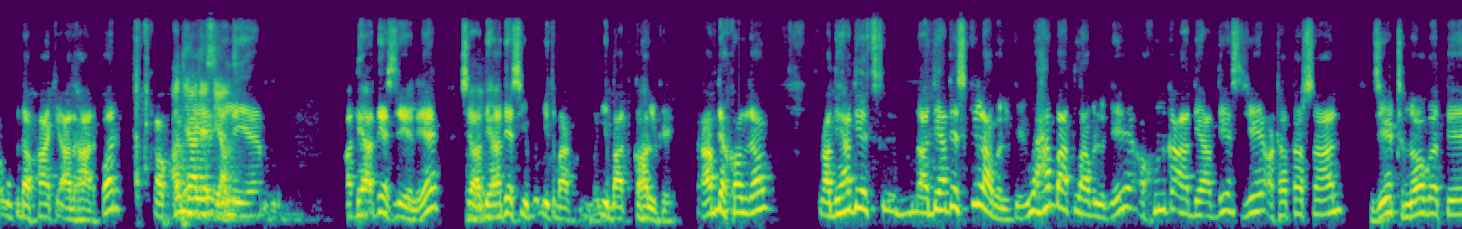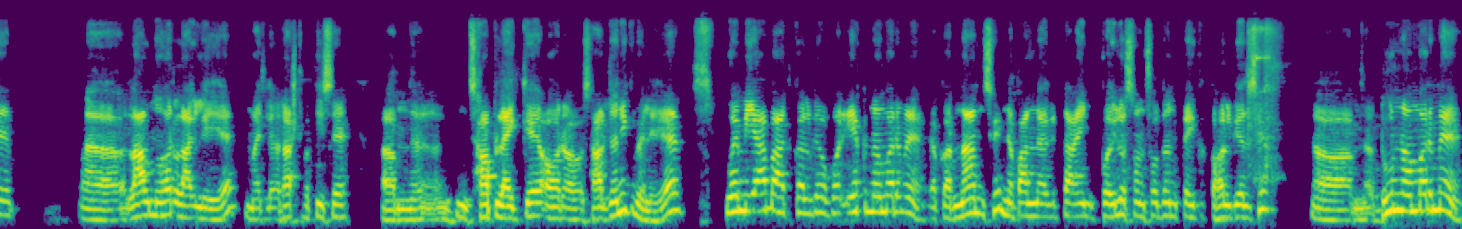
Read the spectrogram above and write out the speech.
उपदफा के आधार पर अध्यादेश जे एले से अध्यादेश ई बात ई बात कहलकै। आब देखल जाओ अध्यादेश अध्यादेश की लावल के वह बात लावल के अखुनका अध्यादेश जे अठहत्तर साल जेठ नौ गते लाल मोहर लागले है मतलब राष्ट्रपति से छाप लागि के और सार्वजनिक भेले है ओहिमे इएह बात कहलकै ओकर एक नंबर में एकर नाम छै नेपाल नागरिकता ऐन पहिलो संशोधन कहि के कहल गेल छै। दू नंबर में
